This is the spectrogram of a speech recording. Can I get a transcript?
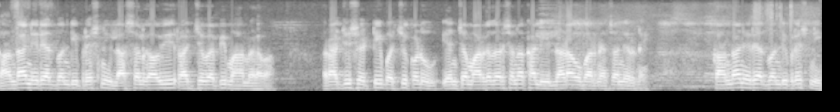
कांदा निर्यातबंदी प्रश्नी लासलगावी राज्यव्यापी महामेळावा. राजू शेट्टी बच्चू कडू यांच्या मार्गदर्शनाखाली लढा उभारण्याचा निर्णय. कांदा निर्यातबंदी प्रश्नी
